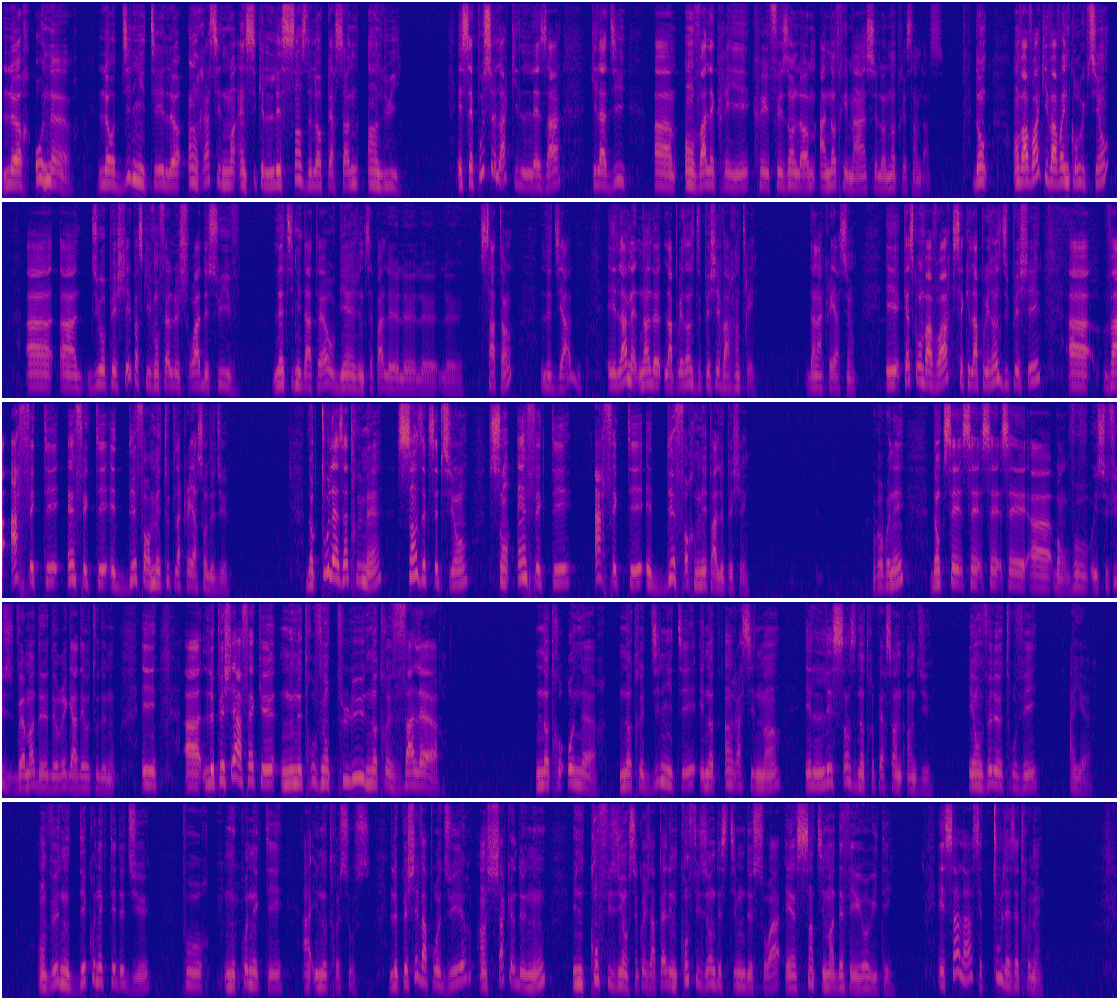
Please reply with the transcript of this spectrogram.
leur honneur, leur dignité, leur enracinement, ainsi que l'essence de leur personne en lui. Et c'est pour cela qu'il les a, qu'il a dit, euh, on va les créer, faisons l'homme à notre image, selon notre ressemblance. Donc, on va voir qu'il va y avoir une corruption euh, euh, due au péché parce qu'ils vont faire le choix de suivre l'intimidateur ou bien, je ne sais pas, le Satan, le diable. Et là, maintenant, la présence du péché va rentrer dans la création. Et qu'est-ce qu'on va voir? C'est que la présence du péché euh, va affecter, infecter et déformer toute la création de Dieu. Donc, tous les êtres humains, sans exception, sont infectés, affectés et déformés par le péché. Vous comprenez? Donc, c'est, euh, bon, il suffit vraiment de, de regarder autour de nous. Et euh, le péché a fait que nous ne trouvions plus notre valeur, notre honneur, notre dignité et notre enracinement et l'essence de notre personne en Dieu. Et on veut le trouver ailleurs. On veut nous déconnecter de Dieu pour nous connecter à une autre source. Le péché va produire en chacun de nous une confusion, ce que j'appelle une confusion d'estime de soi et un sentiment d'infériorité. Et ça, là, c'est tous les êtres humains.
